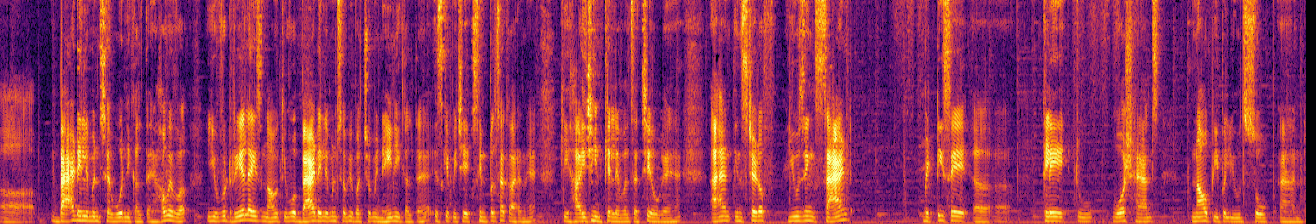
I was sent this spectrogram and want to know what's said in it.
बैड एलिमेंट्स है, वो निकलते हैं. How you would realise now कि वो बैड एलिमेंट्स अभी बच्चों में नहीं निकलते हैं. इसके पीछे एक सिंपल सा कारण है कि हाइजीन के लेवल्स अच्छे हो गए हैं. And instead of using sand मिट्टी से clay to wash hands now people use soap and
